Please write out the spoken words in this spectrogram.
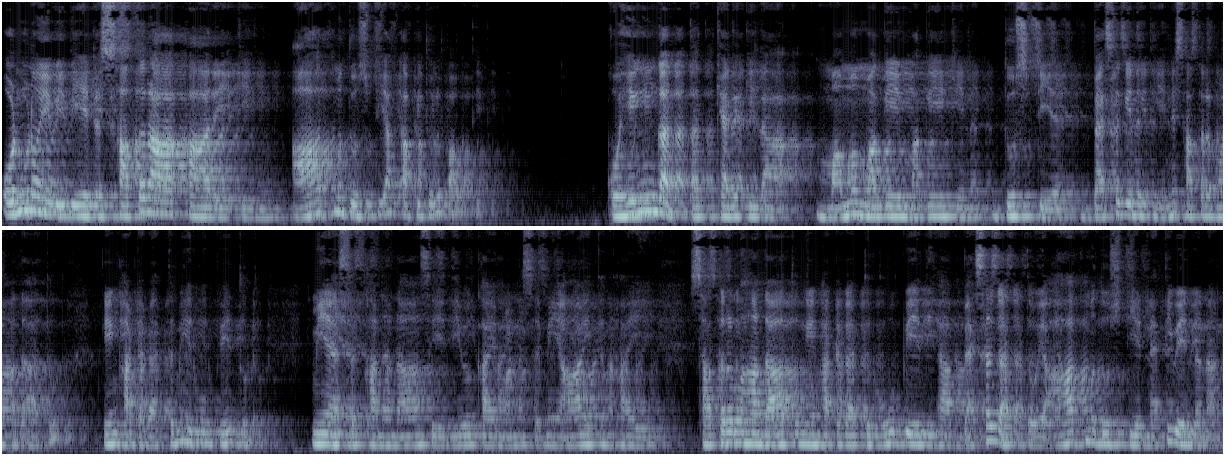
ඔන්න ඔය විදිහට සතරාකාරයකින් ආත්ම දෘෂ්ටියක් අපි තුළ පවතිති. කොහෙන් ගත්තත් කැරකිලා මම මගේ මගේ කියන දුෘෂ්ටිය බැසගෙන තියෙන සතරමාධාතු ගෙන් හටගත්ත මේ රූපය තුළ. මේ ඇස කණනාසේ දිවකයි මනස මේ ආයතන හයි සතර මහා ධාතුන්ගෙන් හටගත්ත රූපේ දිහා බැසගත්ත ඔය ආත්ම දෘෂ්ටිය නැතිවෙන්න නන.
